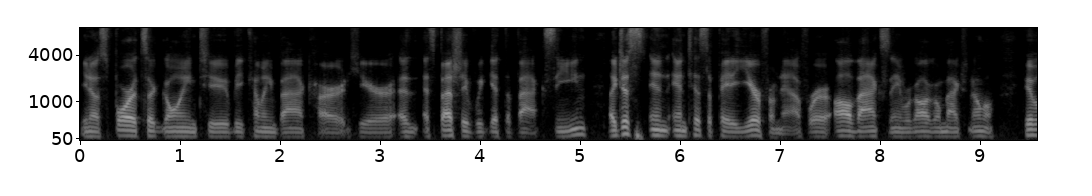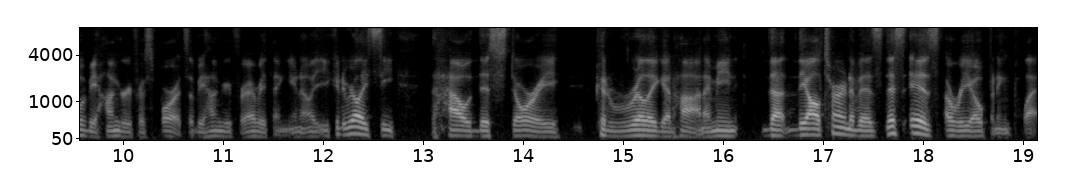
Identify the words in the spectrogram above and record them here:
you know, sports are going to be coming back hard here, especially if we get the vaccine. Like, just in, anticipate a year from now, if we're all vaccinated, we're all going back to normal. People will be hungry for sports. They'll be hungry for everything. You know, you could really see how this story could really get hot. I mean, the the alternative is this is a reopening play.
